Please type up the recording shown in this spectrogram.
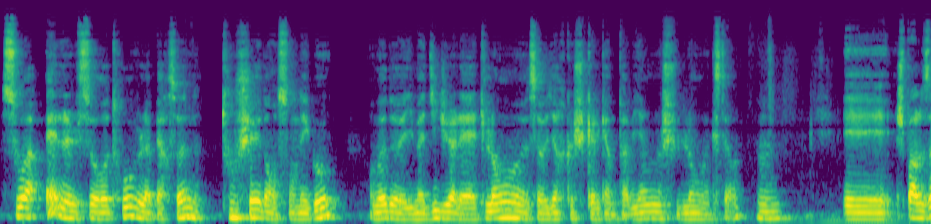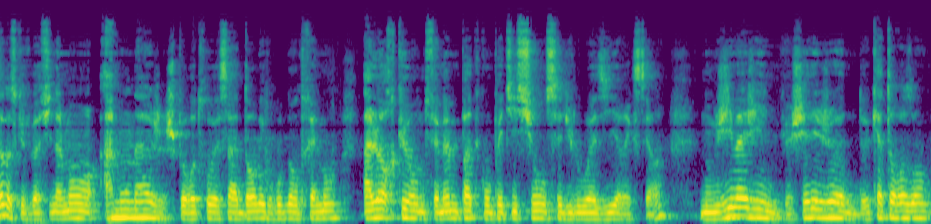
soit elle, elle se retrouve, la personne, touchée dans son ego, en mode, il m'a dit que j'allais être lent, ça veut dire que je suis quelqu'un de pas bien, je suis lent, etc. Et je parle de ça parce que bah, finalement, à mon âge, je peux retrouver ça dans des groupes d'entraînement, alors qu'on ne fait même pas de compétition, c'est du loisir, etc. Donc j'imagine que chez des jeunes de 14 ans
